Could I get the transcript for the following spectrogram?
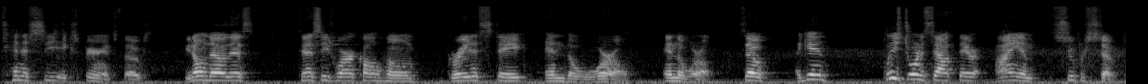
Tennessee experience, folks. If you don't know this, Tennessee's where I call home, greatest state in the world, in the world. So again, please join us out there. I am super stoked.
